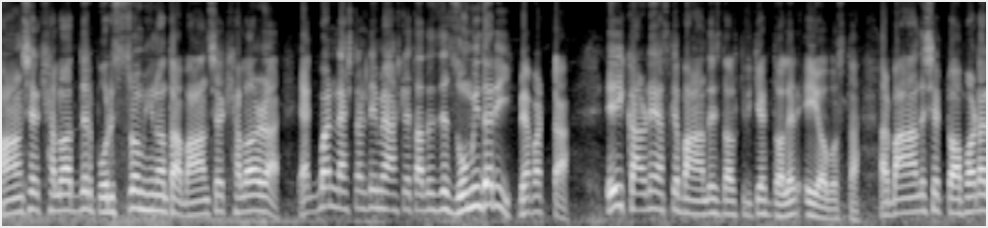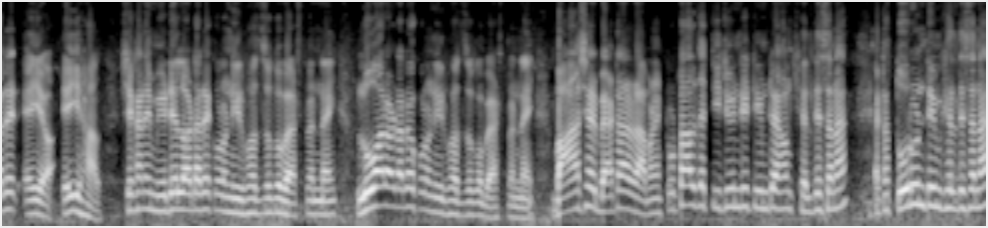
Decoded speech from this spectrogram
বাংলাদেশের খেলোয়াড়দের পরিশ্রমহীনতা, বাংলাদেশের খেলোয়াড়রা একবার ন্যাশনাল টিমে আসলে তাদের যে জমিদারি ব্যাপারটা, এই কারণে আজকে বাংলাদেশ দল ক্রিকেট দলের এই অবস্থা। আর বাংলাদেশের টপ অর্ডারের এই এই হাল, সেখানে মিডল অর্ডারে কোনো নির্ভরযোগ্য ব্যাটসম্যান নাই লোয়ার অর্ডারেও কোনো নির্ভরযোগ্য ব্যাটসম্যান নাই। বাংলাদেশের ব্যাটাররা মানে টোটাল যে টি টোয়েন্টি টিমটা এখন খেলতেছে না, একটা তরুণ টিম খেলতেছে না,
